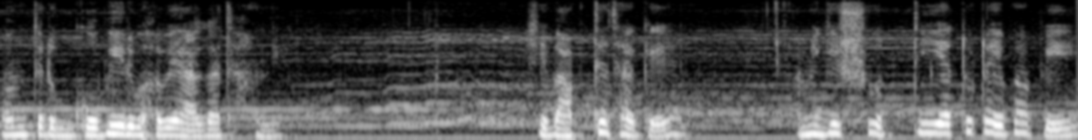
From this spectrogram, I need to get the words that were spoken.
অন্তর গভীরভাবে আঘাত হানে। সে ভাবতে থাকে, আমি কি সত্যি এতটাই পাপি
